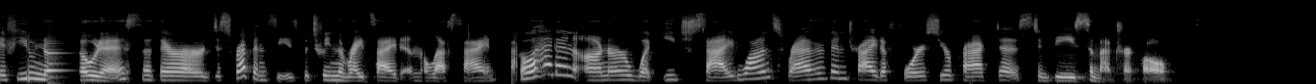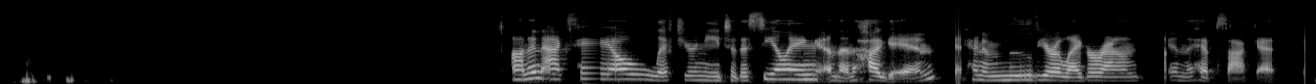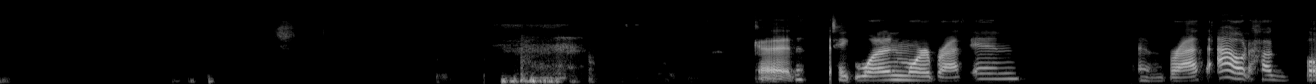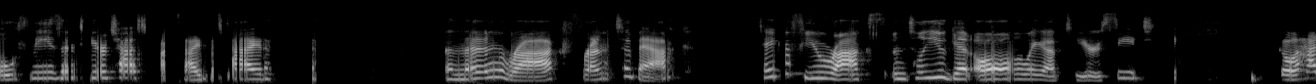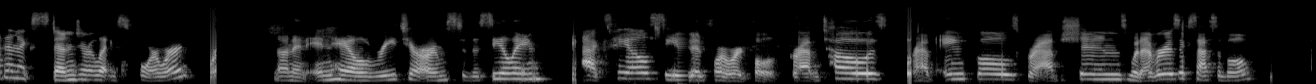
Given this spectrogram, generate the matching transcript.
if you notice that there are discrepancies between the right side and the left side, go ahead and honor what each side wants rather than try to force your practice to be symmetrical. On an exhale, lift your knee to the ceiling and then hug in. Kind of move your leg around in the hip socket. Good. Take one more breath in and breath out. Hug both knees into your chest, side to side. And then rock front to back. Take a few rocks until you get all the way up to your seat. Go ahead and extend your legs forward. And on an inhale, reach your arms to the ceiling. Exhale, seated forward fold. Grab toes, grab ankles, grab shins, whatever is accessible.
